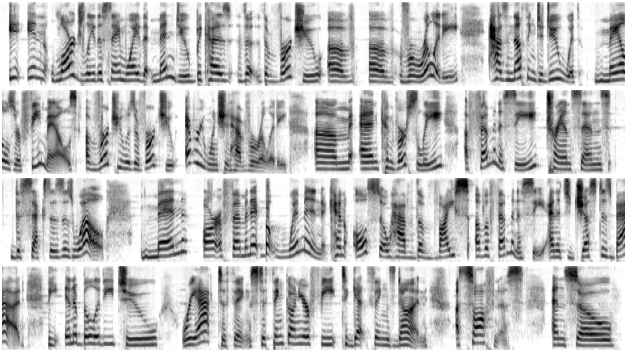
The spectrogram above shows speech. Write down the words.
in largely the same way that men do because the, the virtue of, of virility has nothing to do with males or females. A virtue is a virtue. Everyone should have virility. Um, and conversely, effeminacy transcends the sexes as well men are effeminate, but women can also have the vice of effeminacy, and it's just as bad. The inability to react to things, to think on your feet, to get things done, a softness. And so,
